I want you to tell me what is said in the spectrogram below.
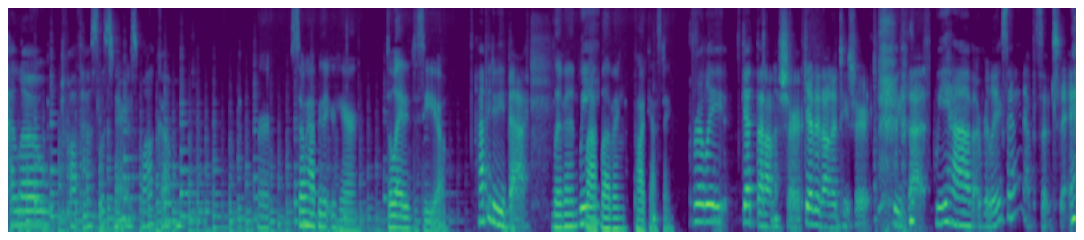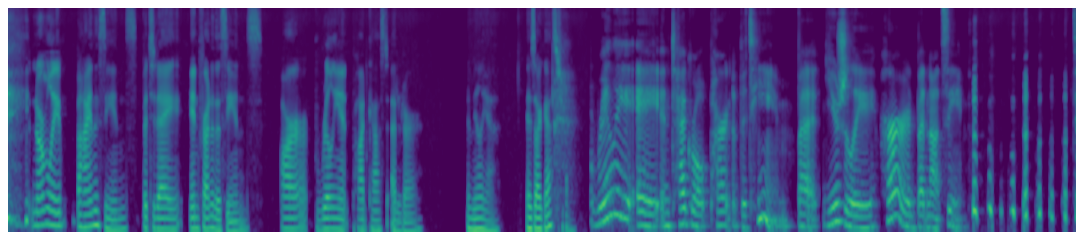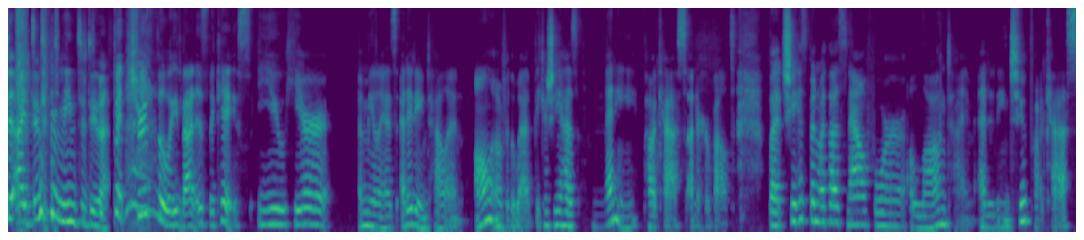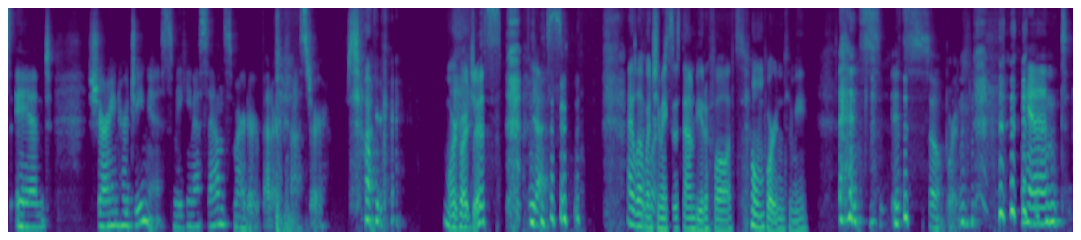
Hello, 12th House listeners. Welcome. We're so happy that you're here. Delighted to see you. Happy to be back. Living, We- laugh, loving, podcasting. Really get that on a shirt. Get it on a t shirt. Tweet that. we have a really exciting episode today. Normally behind the scenes, but today in front of the scenes, our brilliant podcast editor, Amelia, is our guest today. Really a integral part of the team, but usually heard but not seen. I didn't mean to do that. But truthfully, that is the case. You hear Amelia's editing talent all over the web because she has many podcasts under her belt. But she has been with us now for a long time, editing two podcasts and sharing her genius, making us sound smarter, better, faster, stronger. More gorgeous. Yes. I love Of when she makes course. it sound beautiful. It's so important to me. it's it's so important and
